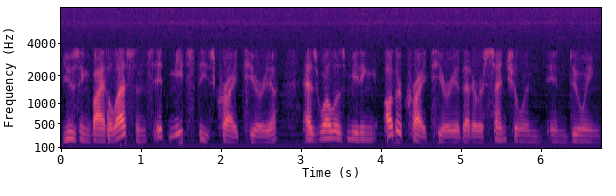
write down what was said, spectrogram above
using Vital Essence, it meets these criteria as well as meeting other criteria that are essential in, in doing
